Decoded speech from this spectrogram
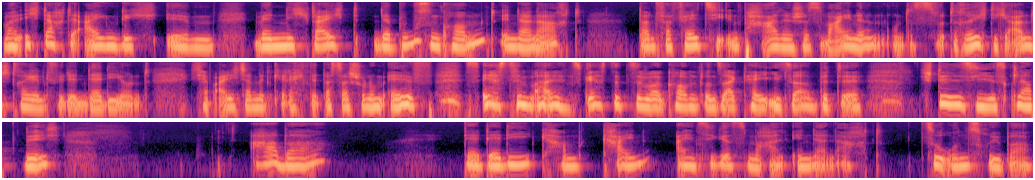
weil ich dachte eigentlich, ähm, wenn nicht gleich der Busen kommt in der Nacht, dann verfällt sie in panisches Weinen und es wird richtig anstrengend für den Daddy und ich habe eigentlich damit gerechnet, dass er schon um elf das erste Mal ins Gästezimmer kommt und sagt, hey Isa, bitte still sie, es klappt nicht. Aber der Daddy kam kein einziges Mal in der Nacht zu uns rüber.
